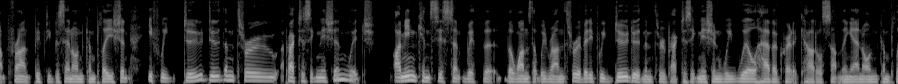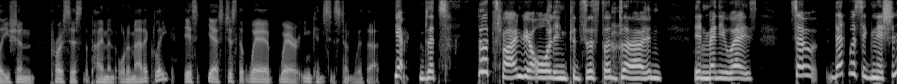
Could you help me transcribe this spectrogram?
upfront 50% on completion if we do do them through practice ignition which I'm inconsistent with the, the ones that we run through, but if we do do them through Practice Ignition, we will have a credit card or something, and on completion, process the payment automatically. Yes, yeah, just that we're we're inconsistent with that. Yeah, that's that's fine. We're all inconsistent uh, in in many ways. So that was Ignition.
